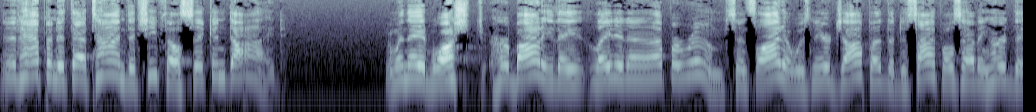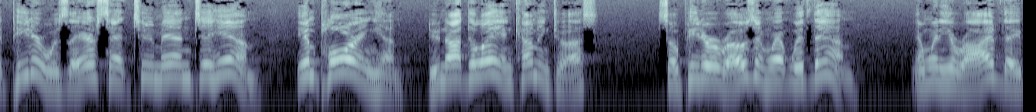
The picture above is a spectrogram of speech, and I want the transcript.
And it happened at that time that she fell sick and died. And when they had washed her body, they laid it in an upper room. Since Lydda was near Joppa, the disciples, having heard that Peter was there, sent two men to him, imploring him, Do not delay in coming to us. So Peter arose and went with them. And when he arrived, they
